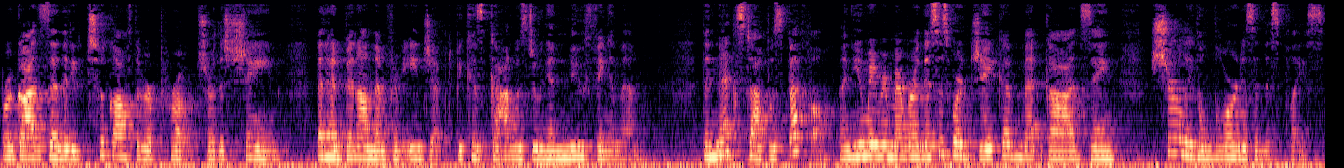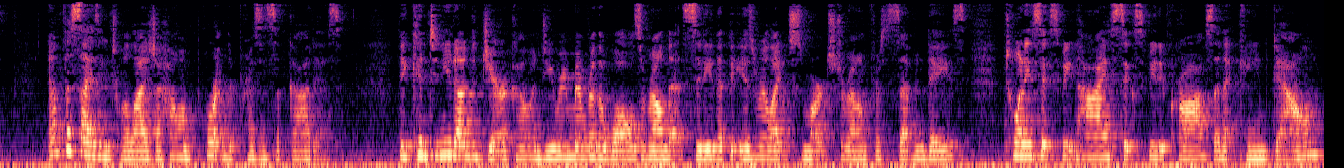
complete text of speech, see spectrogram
where God said that He took off the reproach or the shame that had been on them from Egypt because God was doing a new thing in them. The next stop was Bethel, and you may remember this is where Jacob met God, saying, Surely the Lord is in this place, emphasizing to Elijah how important the presence of God is. They continued on to Jericho, and do you remember the walls around that city that the Israelites marched around for seven days? 26 feet high, 6 feet across, and it came down.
